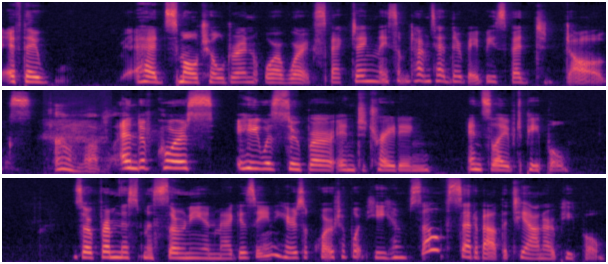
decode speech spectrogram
if they had small children or were expecting, they sometimes had their babies fed to dogs. Oh, lovely. And of course, he was super into trading enslaved people. So, from the Smithsonian Magazine, here's a quote of what he himself said about the Tiano people.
